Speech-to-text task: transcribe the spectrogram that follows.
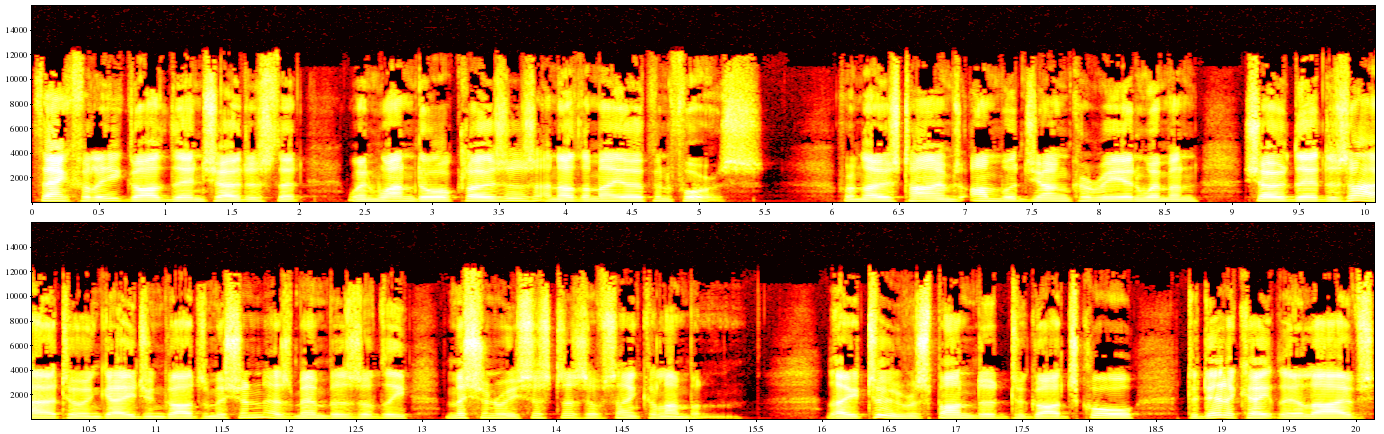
Thankfully, God then showed us that when one door closes, another may open for us. From those times onwards, young Korean women showed their desire to engage in God's mission as members of the Missionary Sisters of St. Columban. They too responded to God's call to dedicate their lives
